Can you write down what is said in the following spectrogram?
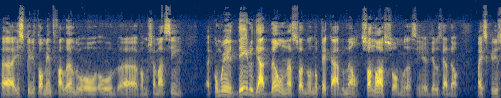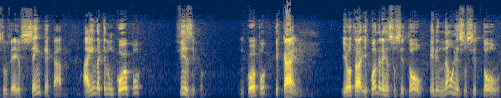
uh, espiritualmente falando, ou, ou uh, vamos chamar assim, uh, como herdeiro de Adão na sua, no, no pecado. Não, só nós somos assim, herdeiros de Adão. Mas Cristo veio sem pecado ainda que num corpo físico, um corpo de carne. E, outra, e quando ele ressuscitou, ele não ressuscitou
